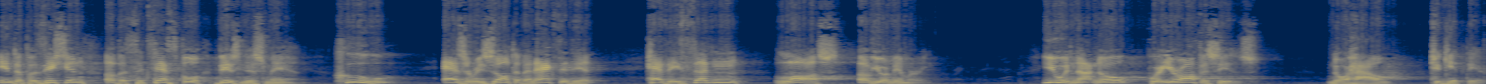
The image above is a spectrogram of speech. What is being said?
in the position of a successful businessman who, as a result of an accident, has a sudden loss of your memory. You would not know where your office is, nor how to get there.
